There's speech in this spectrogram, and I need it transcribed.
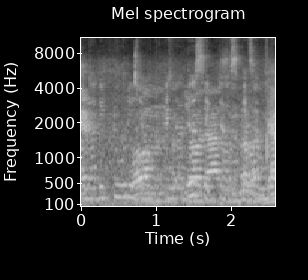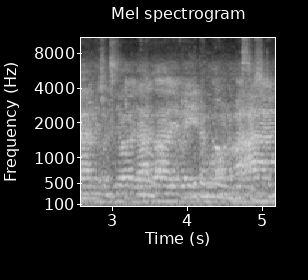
అలాగే టూరిజం అండ్ అదర్ సెక్టర్స్కి సంబంధించి ఏ విధంగా ఉంది సిస్టమ్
